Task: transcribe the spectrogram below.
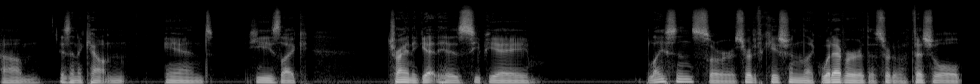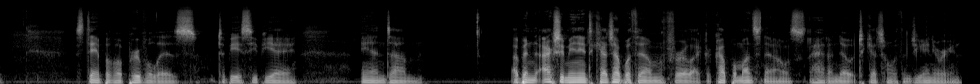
um, is an accountant, and he's like trying to get his CPA license or certification, like whatever the sort of official stamp of approval is to be a CPA. And um, I've been actually meaning to catch up with him for like a couple months now. I was- I had a note to catch up with in January, and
